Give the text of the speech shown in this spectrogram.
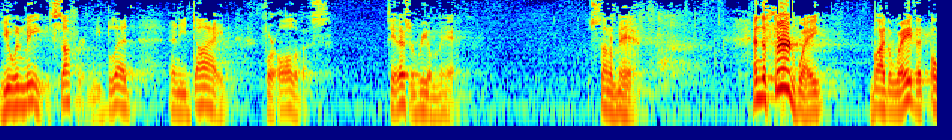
You and me. He suffered and he bled and he died for all of us. See, that's a real man. Son of man. And the third way by the way, that oh,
